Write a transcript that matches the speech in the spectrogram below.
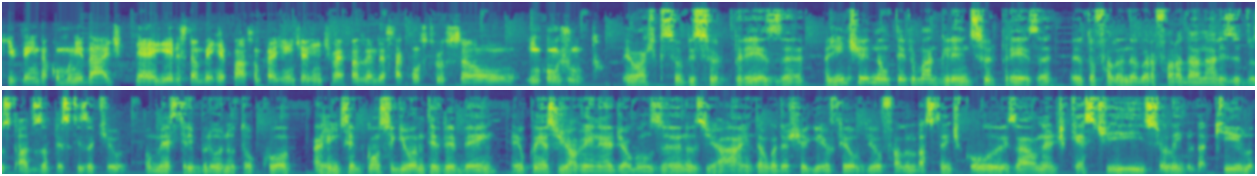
que vem da comunidade, é, e eles também repassam para a gente, a gente vai fazendo essa construção em conjunto. Eu acho que sobre surpresa, a gente não teve uma grande surpresa. Eu estou falando agora fora da análise dos dados da pesquisa que o, o mestre Bruno tocou, a gente sempre conseguiu antever bem. Eu conheço o Jovem Nerd há alguns anos já, então quando eu cheguei, o Fê ouviu falando bastante coisa. Ah, o Nerdcast isso, eu lembro daquilo.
